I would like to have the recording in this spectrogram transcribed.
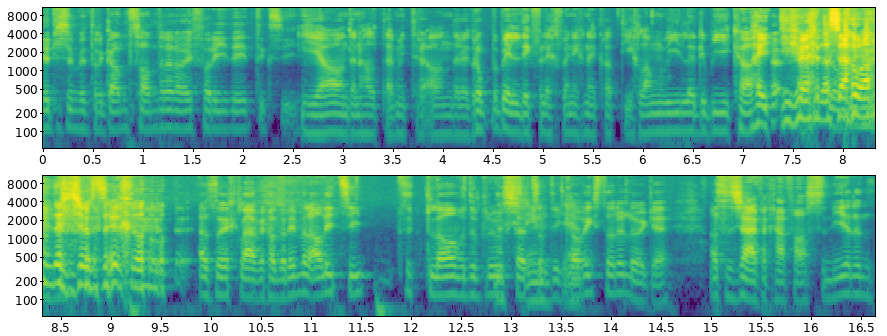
Ja, die sind mit einer ganz anderen Euphorie dort. Gewesen. ja, und dann halt auch mit einer anderen Gruppenbildung. Vielleicht, wenn ich nicht gerade die Langweiler dabei gehabt hätte, wäre das auch anders rausgekommen. Also ich glaube, ich habe dir immer alle Zeit gelassen, die du brauchst, Das um stimmt, die ja. Comics durchzuschauen. Also es ist einfach auch faszinierend,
